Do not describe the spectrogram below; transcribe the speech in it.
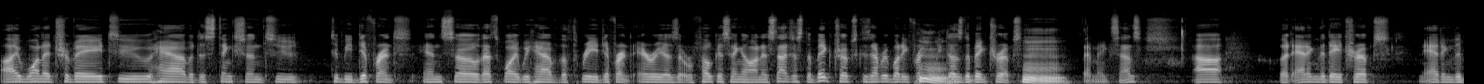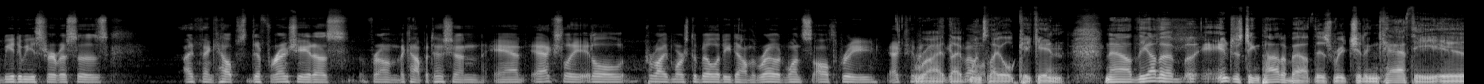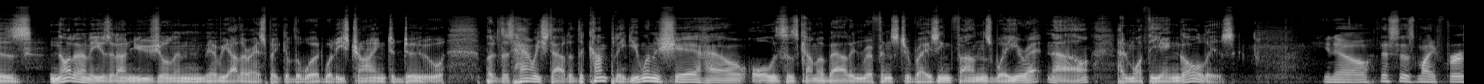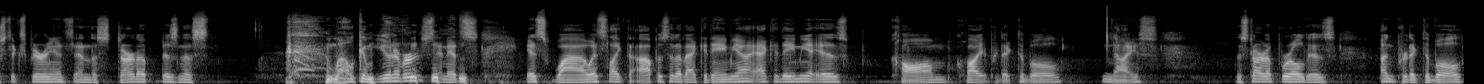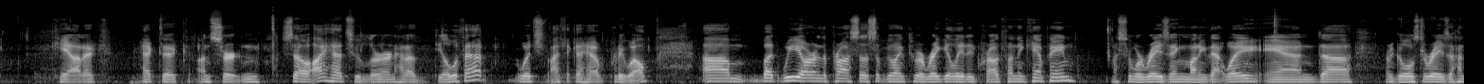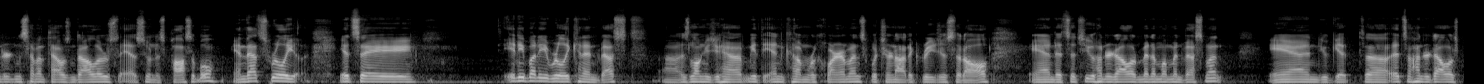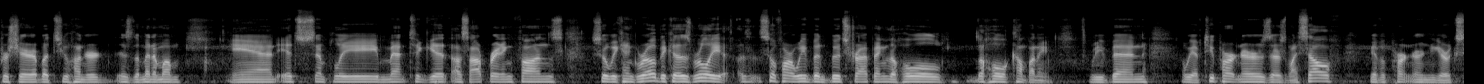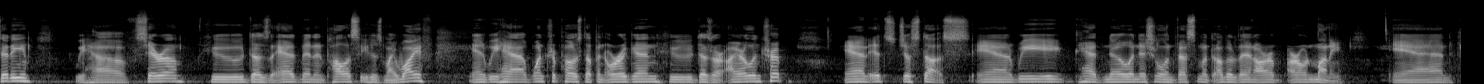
I wanted Trouvaille to have a distinction to to be different. And so that's why we have the three different areas that we're focusing on. It's not just the big trips, because everybody, frankly, does the big trips. That makes sense. Uh, but adding the day trips, adding the B2B services, I think helps differentiate us from the competition, and actually it'll provide more stability down the road once all three activities Right, they, once they all kick in. Now, the other uh, interesting part about this, Richard and Kathy, is not only is it unusual in every other aspect of the word what he's trying to do, but it's how he started the company. Do you want to share how all this has come about in reference to raising funds, where you're at now, and what the end goal is? You know, this is my first experience in the startup business Welcome. universe, and it's it's wow. It's like the opposite of academia. Academia is calm, quiet, predictable, nice. The startup world is unpredictable, chaotic, hectic, uncertain. So I had to learn how to deal with that, which I think I have pretty well. Um, but we are in the process of going through a regulated crowdfunding campaign. So we're raising money that way, and uh, our goal is to raise $107,000 as soon as possible. And that's really, it's a anybody really can invest uh, as long as you have meet the income requirements, which are not egregious at all. And it's a two hundred dollar minimum investment, and you get uh, it's hundred dollars per share, but two hundred is the minimum. And it's simply meant to get us operating funds so we can grow. Because really, uh, so far we've been bootstrapping the whole the whole company. We've been we have two partners. There's myself. We have a partner in New York City. We have Sarah, who does the admin and policy, who's my wife, and we have one trip host up in Oregon who does our Ireland trip, and it's just us. And we had no initial investment other than our, our own money. And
